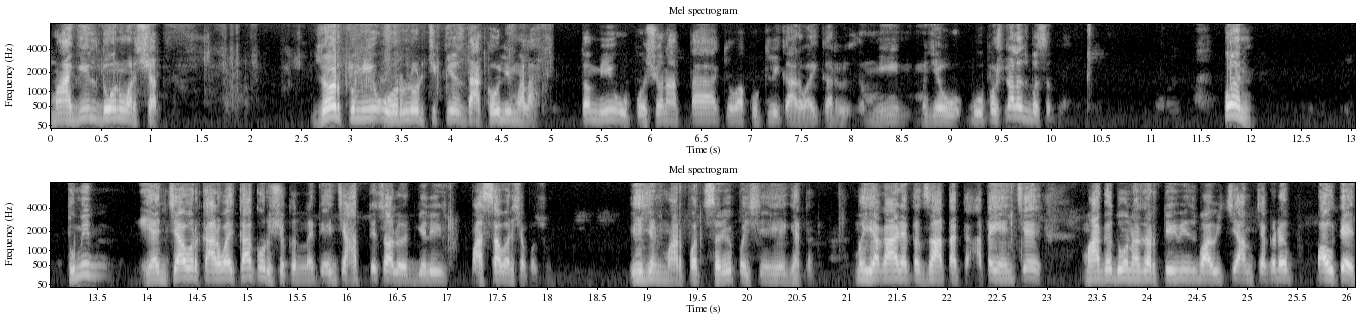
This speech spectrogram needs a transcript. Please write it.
मागील दोन वर्षात जर तुम्ही ओव्हरलोडची केस दाखवली मला तर मी उपोषण आता किंवा कुठली कारवाई कर मी म्हणजे उपोषणालाच बसत नाही. पण तुम्ही यांच्यावर कारवाई का करू शकत नाही? यांचे हप्ते चालू आहेत गेली पाच सहा वर्षापासून. एजंट मार्फत सर्व पैसे हे घेतात. मग या गाड्या तर जातात. आता यांचे मागे दोन हजार तेवीस बावीसचे आमच्याकडे पावत्या आहेत.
